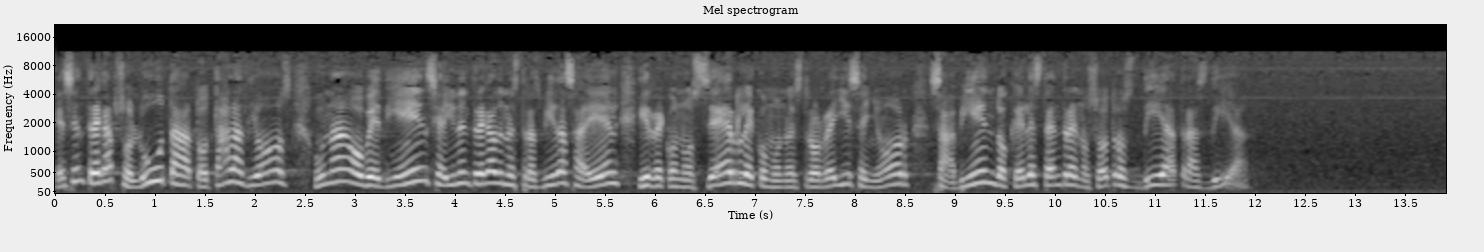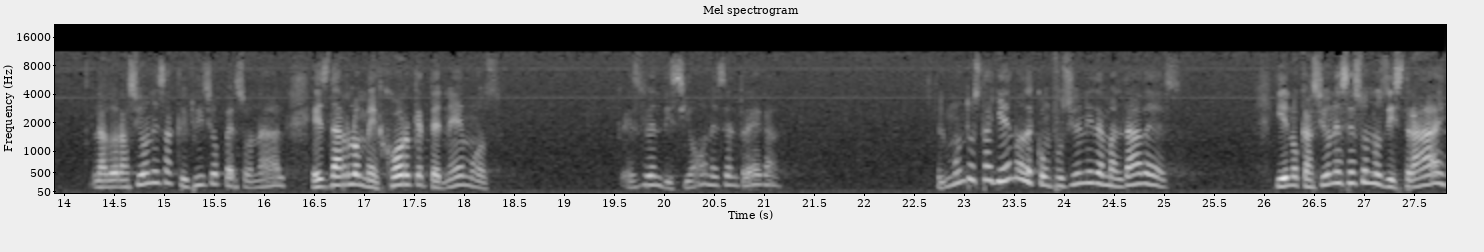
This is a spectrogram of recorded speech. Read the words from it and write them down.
Es entrega absoluta, total a Dios, una obediencia y una entrega de nuestras vidas a Él y reconocerle como nuestro Rey y Señor, sabiendo que Él está entre nosotros día tras día. La adoración es sacrificio personal, es dar lo mejor que tenemos, es bendición, es entrega. El mundo está lleno de confusión y de maldades. Y en ocasiones eso nos distrae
